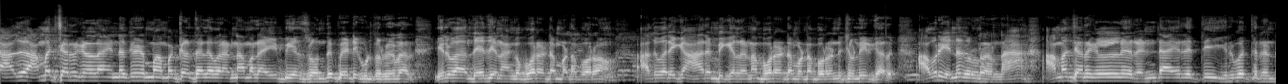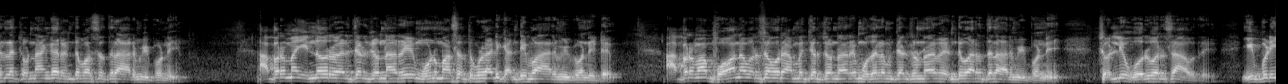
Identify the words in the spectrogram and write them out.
அது அமைச்சர்கள்லாம் என்னக்கு ம- மக்கள் தலைவர் அண்ணாமலை ஐபிஎஸ் வந்து பேட்டி கொடுத்துருக்கிறார். இருபதாம் தேதி நாங்கள் போராட்டம் பண்ண போகிறோம் அது வரைக்கும் ஆரம்பிக்கலைன்னா போராட்டம் பண்ண போகிறோம்னு சொல்லியிருக்காரு. அவர் என்ன சொல்கிறாருன்னா அமைச்சர்கள் ரெண்டாயிரத்தி இருபத்தி ரெண்டில் சொன்னாங்க ரெண்டு மாதத்தில் ஆரம்பிப்போன்னு அப்புறமா இன்னொரு அமைச்சர் சொன்னார் மூணு மாதத்துக்குள்ளாடி கண்டிப்பாக ஆரம்பிப்போன்னுட்டு அப்புறமா போன வருஷம் ஒரு அமைச்சர் சொன்னார் முதலமைச்சர் சொன்னார் ரெண்டு வாரத்தில் ஆரம்பிப்போன்னு சொல்லி ஒரு வருஷம் ஆகுது. இப்படி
